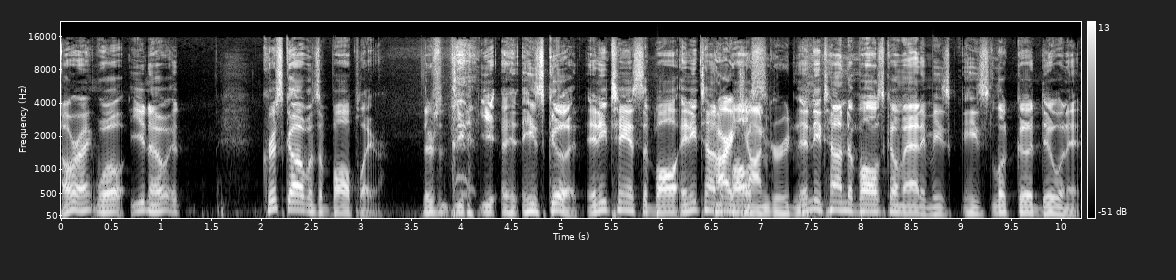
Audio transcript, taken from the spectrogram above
All right. Well, you know, it, Chris Godwin's a ball player. There's you, you, uh, he's good. Any chance the ball, anytime All the right, balls, Jon Gruden. anytime the balls come at him, he's he's looked good doing it.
